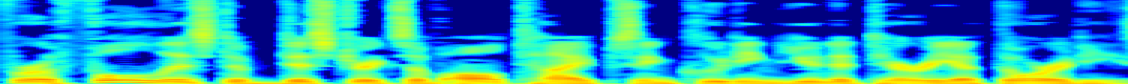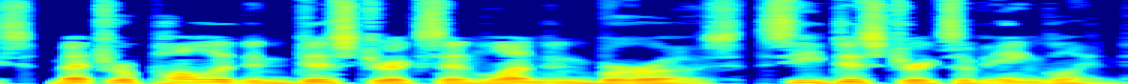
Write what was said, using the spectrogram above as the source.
For a full list of districts of all types including unitary authorities, metropolitan districts and London boroughs, see Districts of England.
